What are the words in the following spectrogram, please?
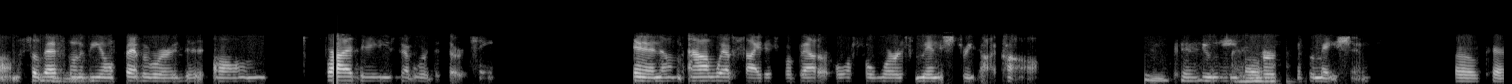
Um, so that's going to be on February the um, Friday, February the thirteenth. And um, our website is for better or for worse ministry.com. Okay. You need more information. Okay.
